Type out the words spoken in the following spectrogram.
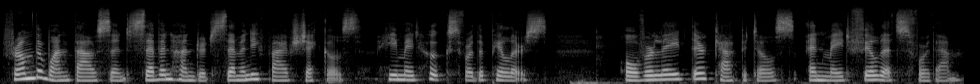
From the 1,775 shekels, he made hooks for the pillars, overlaid their capitals, and made fillets for them.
